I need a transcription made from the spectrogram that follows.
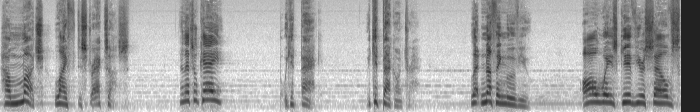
how much life distracts us. And that's okay. But we get back. We get back on track. Let nothing move you. Always give yourselves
